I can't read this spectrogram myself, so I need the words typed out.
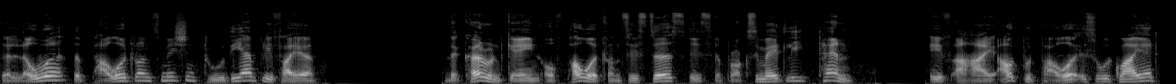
the lower the power transmission to the amplifier. The current gain of power transistors is approximately 10. If a high output power is required,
